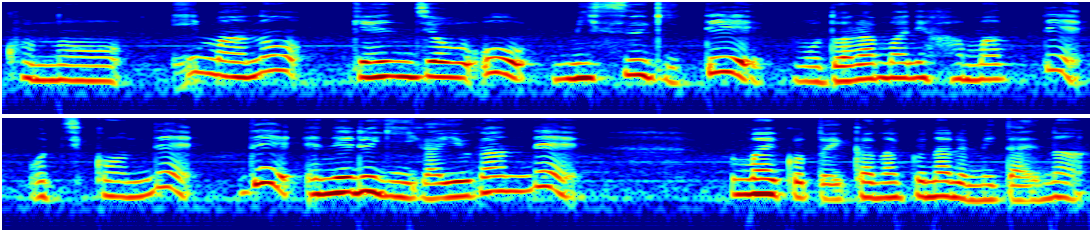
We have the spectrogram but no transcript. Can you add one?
この今の現状を見すぎてもうドラマにはまって落ち込んででエネルギーが歪んでうまいこといかなくなるみたいな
